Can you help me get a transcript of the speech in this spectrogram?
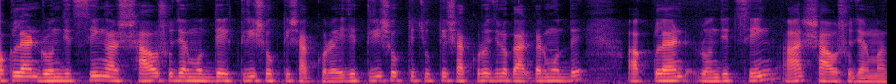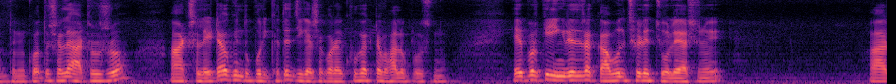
অকল্যান্ড, রঞ্জিত সিং আর শাহ সুজার মধ্যে ত্রিশক্তি স্বাক্ষর হয়। এই যে ত্রিশক্তি চুক্তি স্বাক্ষর হয়েছিল কার কার মধ্যে? অকল্যান্ড, রঞ্জিত সিং আর শাহ সুজার মাধ্যমে। কত সালে? আঠারোশো আট সালে। এটাও কিন্তু পরীক্ষাতে জিজ্ঞাসা করা হয়। খুব একটা ভালো প্রশ্ন। এরপর কি ইংরেজরা কাবুল ছেড়ে চলে আসেন? ওই আর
